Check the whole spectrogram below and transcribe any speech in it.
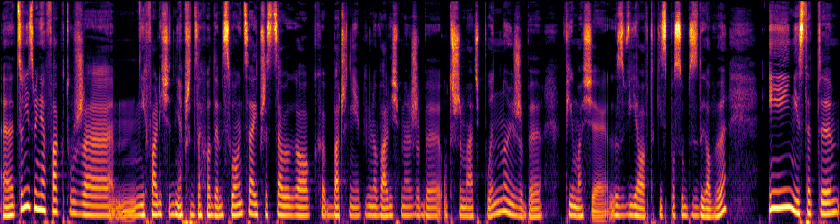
E, co nie zmienia faktu, że mm, nie chwali się dnia przed zachodem słońca i przez cały rok bacznie pilnowaliśmy, żeby utrzymać płynność, żeby firma się rozwijała w taki sposób zdrowy. I niestety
